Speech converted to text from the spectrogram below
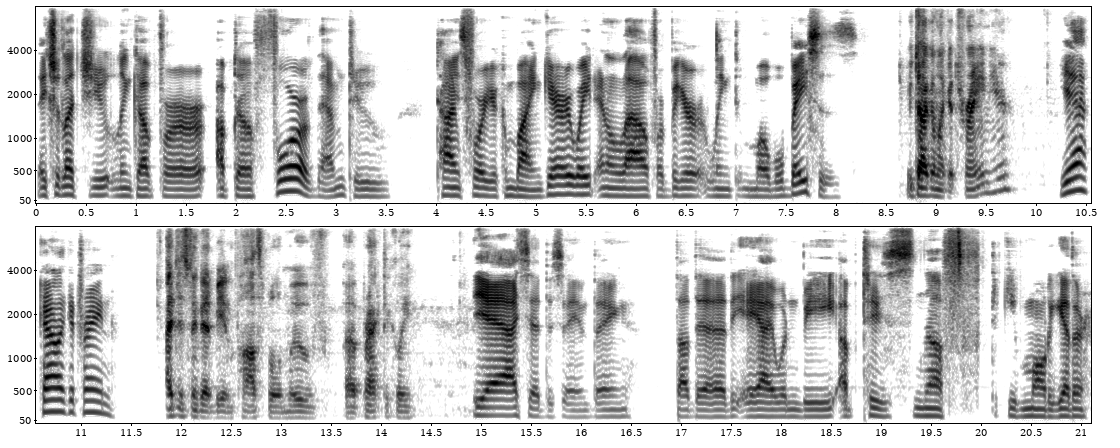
They should let you link up for up to four of them to times for your combined carry weight and allow for bigger linked mobile bases. You're talking like a train here? Yeah, kind of like a train. I just think that'd be impossible to move uh, practically. Yeah, I said the same thing. Thought the the AI wouldn't be up to snuff to keep them all together.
